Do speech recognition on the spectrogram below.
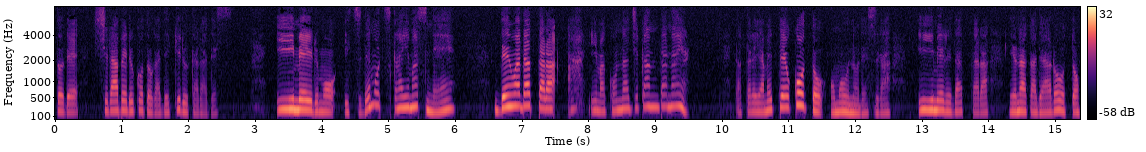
トで調べることができるからです。E メールもいつでも使えますね。電話だったらあ今こんな時間だね。だったらやめておこうと思うのですが E メールだったら夜中であろうと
